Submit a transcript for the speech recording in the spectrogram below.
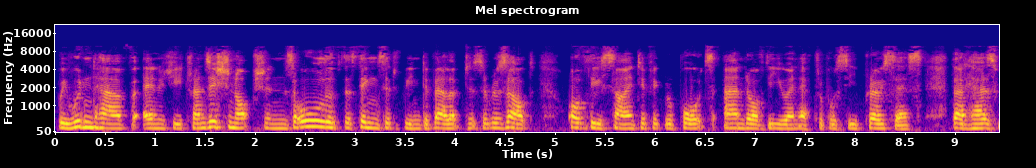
We wouldn't have energy transition options, all of the things that have been developed as a result of these scientific reports and of the UNFCCC process that has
